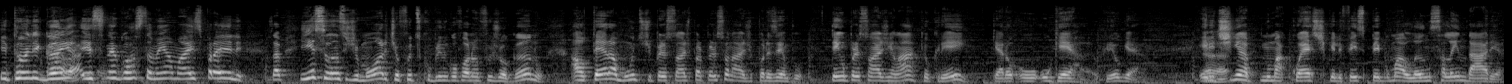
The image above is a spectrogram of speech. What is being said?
Então ele ganha Caraca. esse negócio também a mais pra ele, sabe? E esse lance de morte, eu fui descobrindo conforme eu fui jogando, altera muito de personagem pra personagem. Por exemplo, tem um personagem lá que eu criei, que era o, o Guerra. Eu criei o Guerra. Ele Aham. tinha, numa quest que ele fez, pego uma lança lendária,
